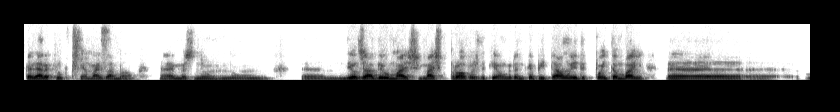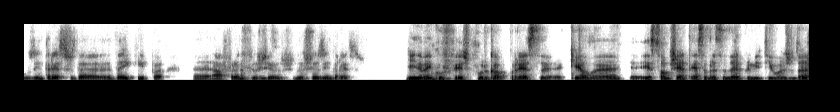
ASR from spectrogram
calhar aquilo que tinha mais à mão, é? mas num, num, uh, ele já deu mais, mais provas de que é um grande capitão e de que põe também os interesses da, da equipa à frente dos seus, dos seus interesses. E ainda bem que o fez, porque ao que parece, aquela, esse objeto, essa braçadeira permitiu ajudar,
